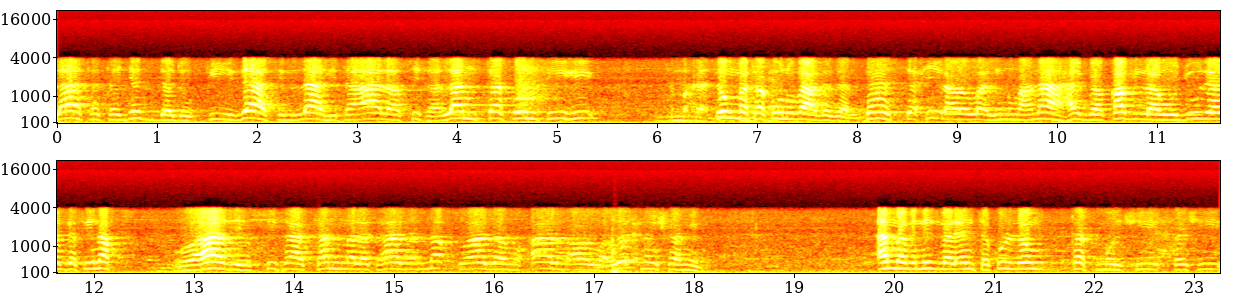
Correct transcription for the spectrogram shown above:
لا تتجدد في ذات الله تعالى صفة لم تكن فيه ثم تكون بعد ذلك. ده يستحيل على الله لأنه معناها هيبقى قبل وجوده يبقى في نقص. وهذه الصفة كملت هذا النقص وهذا محال على الله وده اللي إحنا مش فاهمينه. أما بالنسبة لأنت كل يوم تكمل شيء فشيء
